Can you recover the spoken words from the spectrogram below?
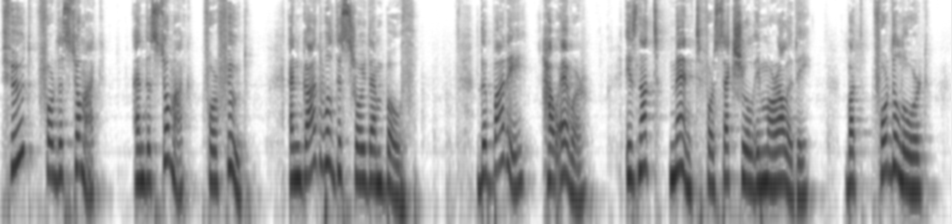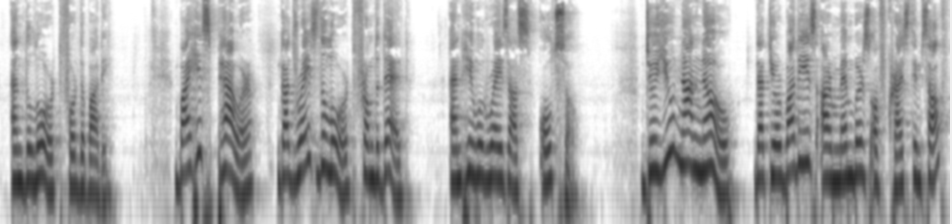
food for the stomach, and the stomach for food, and God will destroy them both. The body, however, is not meant for sexual immorality, but for the Lord, and the Lord for the body. By his power, God raised the Lord from the dead, and he will raise us also. Do you not know that your bodies are members of Christ himself?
